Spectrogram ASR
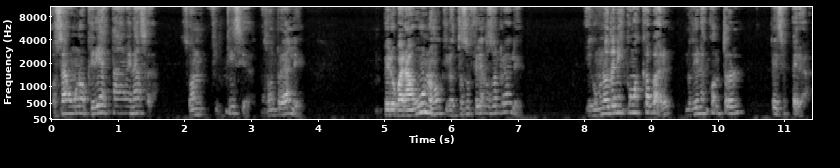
O sea, uno crea estas amenazas. Son ficticias, no son reales. Pero para uno que lo está sufriendo son reales. Y como no tenéis cómo escapar, no tienes control, te desespera.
